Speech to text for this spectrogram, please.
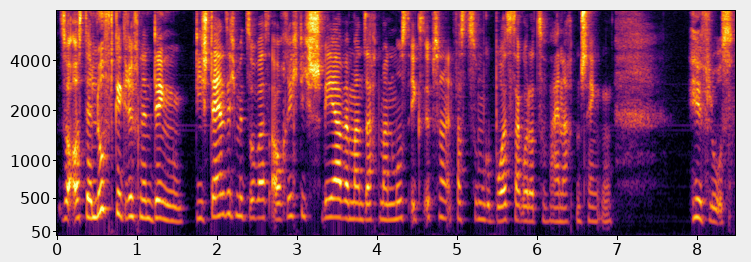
so aus der Luft gegriffenen Dingen. Die stellen sich mit sowas auch richtig schwer, wenn man sagt, man muss XY etwas zum Geburtstag oder zu Weihnachten schenken. Hilflos.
